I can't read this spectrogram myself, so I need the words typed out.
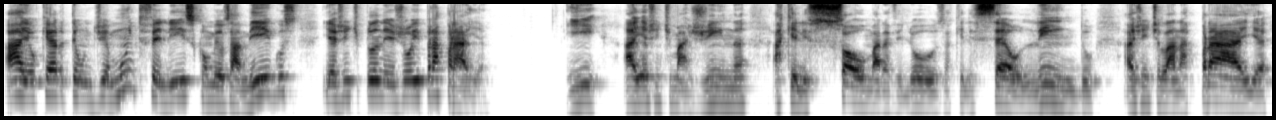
ah, eu quero ter um dia muito feliz com meus amigos e a gente planejou ir para a praia. E aí a gente imagina aquele sol maravilhoso, aquele céu lindo, a gente lá na praia,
